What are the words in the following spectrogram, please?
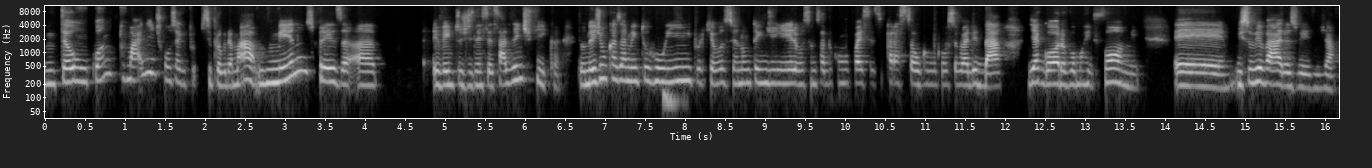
Então, quanto mais a gente consegue se programar, menos presa a eventos desnecessários a gente fica. Então, desde um casamento ruim, porque você não tem dinheiro, você não sabe como vai ser a separação, como que você vai lidar, e agora eu vou morrer de fome. É, isso vi várias vezes já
